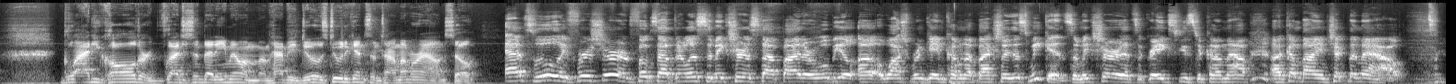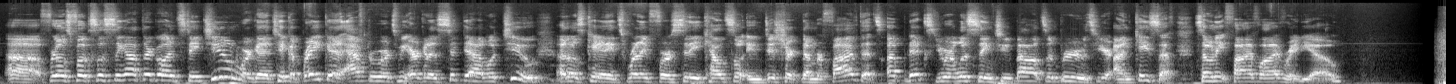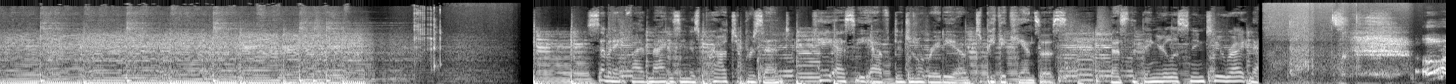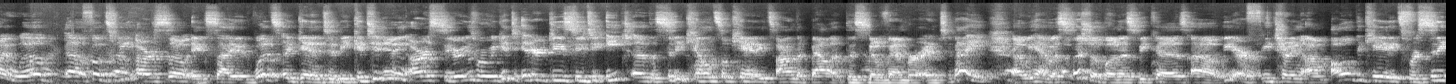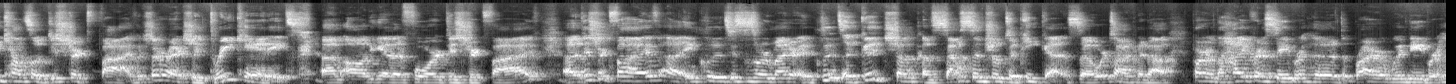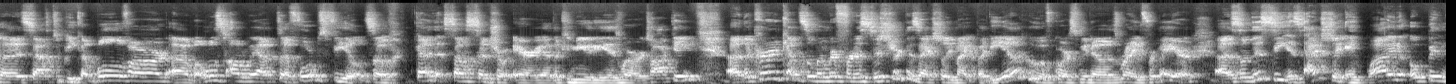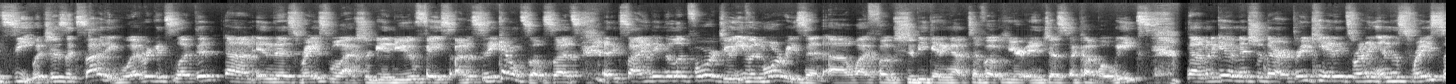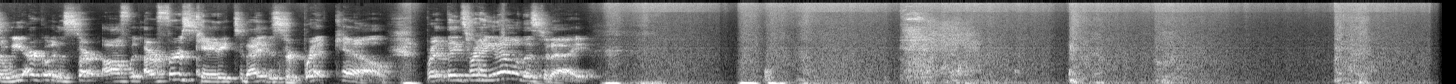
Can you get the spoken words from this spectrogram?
glad you called or glad you sent that email. I'm, I'm happy to do it. Let's do it again sometime. I'm around. So Absolutely, for sure. And folks out there listening, make sure to stop by. There will be a, a Washburn game coming up actually this weekend, so make sure that's a great excuse to come out, uh, come by and check them out. Uh, for those folks listening out there, go ahead and stay tuned. We're going to take a break, and afterwards, we are going to sit down with two of those candidates running for city council in District Number Five. That's up next. You are listening to Ballots and Brews here on KSF 785 Live Radio. Seven Eight Five Magazine is proud to present KSEF Digital Radio, Topeka, Kansas. That's the thing you're listening to right now. Uh, folks, we are so excited once again to be continuing our series where we get to introduce you to each of the city council candidates on the ballot this November. And tonight uh, we have a special bonus because uh, we are featuring um, all of the candidates for City Council District 5, which there are actually three candidates um, all together for District 5. Uh, District 5 uh, includes, just as a reminder, includes a good chunk of South Central Topeka. So we're talking about part of the Highcrest neighborhood, the Briarwood neighborhood, South Topeka Boulevard, um, almost all the way out to Forbes Field. So kind of that South Central area, the community is where we're talking. Uh, the current council member for this district is actually Mike Padilla, who of course we know is running for mayor. Uh, so this seat is actually a wide open seat, which is exciting. Whoever gets elected um, in this race will actually be a new face on the city council. So that's an exciting thing to look forward to. Even more reason uh, why folks should be getting out to vote here in just a couple weeks. Um, and again, I mentioned there are three candidates running in this race. So we are going to start off with our first candidate tonight, Mr. Brett Kell. Brett, thanks for hanging out with us tonight.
